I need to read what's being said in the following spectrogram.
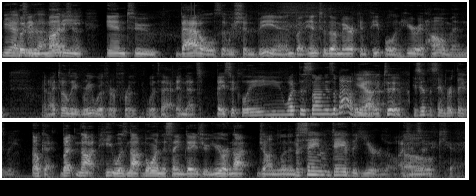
Yeah, putting money into battles that we shouldn't be in, but into the American people and here at home and and I totally agree with her for with that. And that's basically what this song is about in Yeah. a way too. He's got the same birthday as me. Okay, but not he was not born the same day as you. You are not John Lennon. The same day of the year though, I should say. Okay.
